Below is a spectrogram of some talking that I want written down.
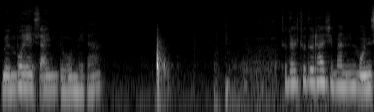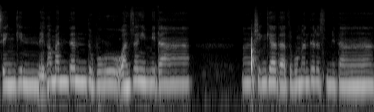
멘보에 쌓인 두부입니다. 투덜투덜하지만 못생긴 내가 만든 두부 완성입니다. 아, 신기하다 두부 만들었습니다.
